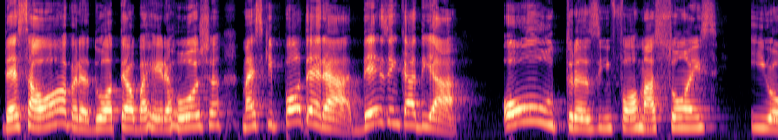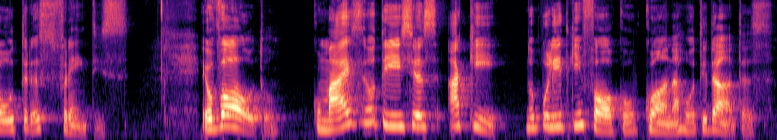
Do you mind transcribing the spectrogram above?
dessa obra do Hotel Barreira Roxa, mas que poderá desencadear outras informações e outras frentes. Eu volto com mais notícias aqui no Política em Foco com Ana Ruth Dantas.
